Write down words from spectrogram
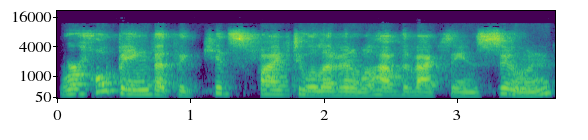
We're hoping that the kids 5 to 11 will have the vaccine soon,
